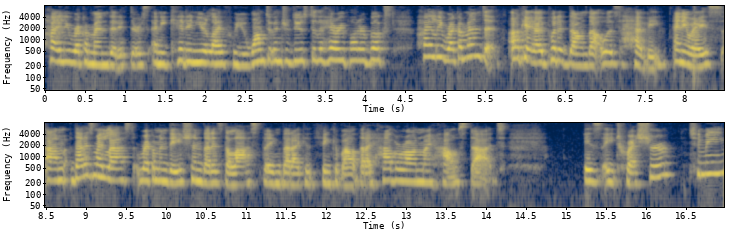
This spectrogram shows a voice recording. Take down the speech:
highly recommend it. If there's any kid in your life who you want to introduce to the Harry Potter books, highly recommend it. Okay, I put it down. That was heavy. Anyways, um, that is my last recommendation. That is the last thing that I could think about that I have around my house that is a treasure to me.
